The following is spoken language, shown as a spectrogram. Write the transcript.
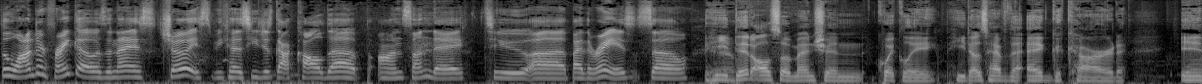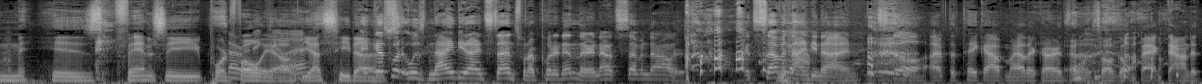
The Wander Franco is a nice choice because he just got called up on Sunday to uh, by the Rays. So He Yeah. did also mention quickly he does have the egg card in his fantasy portfolio. ridiculous. yes, he does. And guess what? It was ninety nine cents when I put it in there. Now it's seven dollars. It's seven ninety nine. But still, I have to take out my other cards, though, so I'll go back down to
